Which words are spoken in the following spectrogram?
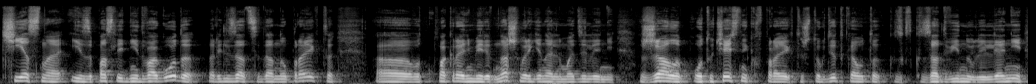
честно, и за последние два года реализации данного проекта, э, вот, по крайней мере, в нашем региональном отделении, жалоб от участников проекта, что где-то кого-то задвинули, или они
